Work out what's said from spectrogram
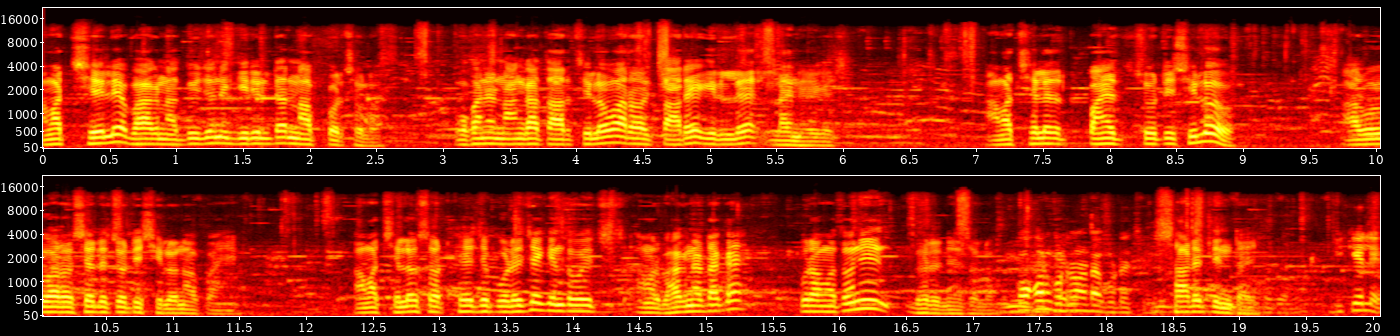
আমার ছেলে ভাগনা দুজনে গ্রিলটা নাপ করছিল। ওখানে নাঙ্গা তার ছিল আর ওই তারে গ্রিলে লাইন হয়ে গেছে। আমার ছেলের পায়ে চটি ছিল আর ওই আর সাইডে চটি ছিল না পায়ে। আমার ছেলেও শর্ট খেয়েছে পড়েছে কিন্তু ওই আমার ভাগনাটাকে পুরা মতনই ধরে নিয়েছিল কখন ঘটনাটা ঘটেছে? সাড়ে তিনটায়। বিকেলে?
